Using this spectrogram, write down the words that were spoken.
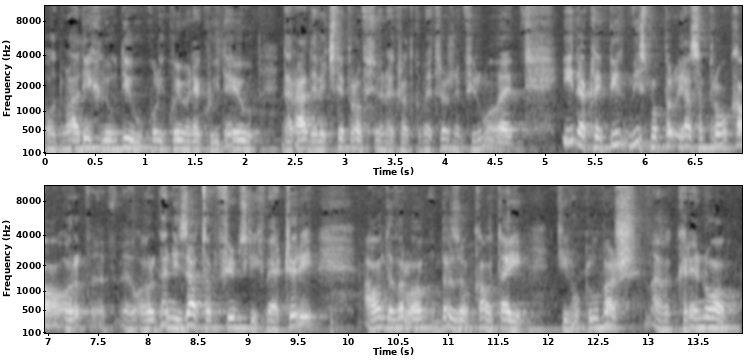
od mladih ljudi ukoliko ima neku ideju da rade već te profesionalne kratkometražne filmove. I dakle mi smo ja sam prvo kao organizator filmskih večeri a onda vrlo brzo kao taj kinoklubaš krenuo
